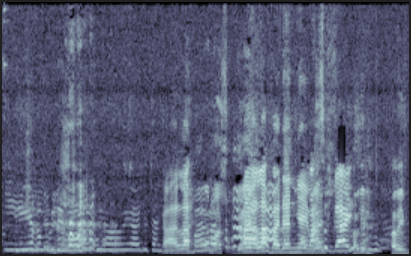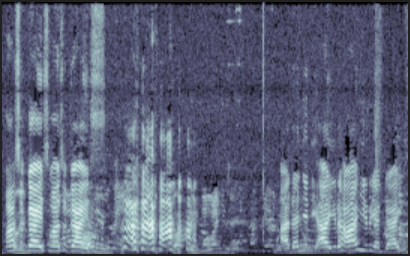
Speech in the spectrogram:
Iya, kamu gede banget. Kalah. Kalah badannya emang. Masuk, guys. Masuk, guys. Masuk, guys. Adanya di akhir-akhir ya, guys.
